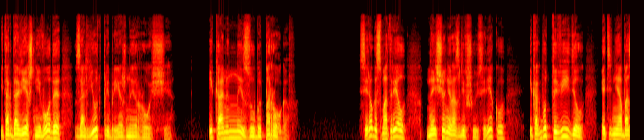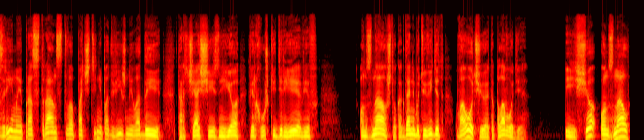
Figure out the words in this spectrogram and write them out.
и тогда вешние воды зальют прибрежные рощи и каменные зубы порогов. Серега смотрел на еще не разлившуюся реку и как будто видел эти необозримые пространства почти неподвижной воды, торчащие из нее верхушки деревьев. Он знал, что когда-нибудь увидит воочию это половодье. И еще он знал,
